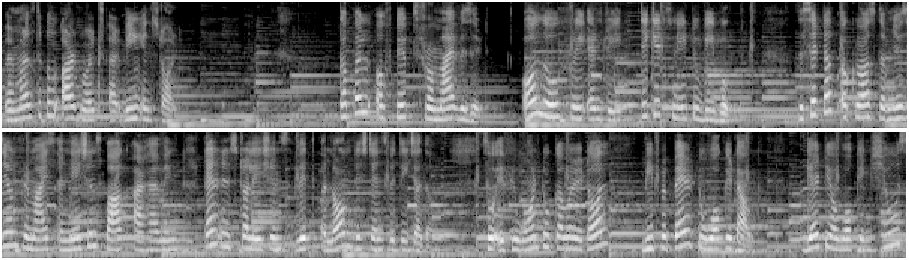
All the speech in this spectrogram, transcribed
where multiple artworks are being installed. Couple of tips from my visit. Although free entry, tickets need to be booked. The setup across the museum premise and Nations Park are having 10 installations with a long distance with each other. So if you want to cover it all, be prepared to walk it out. Get your walking shoes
